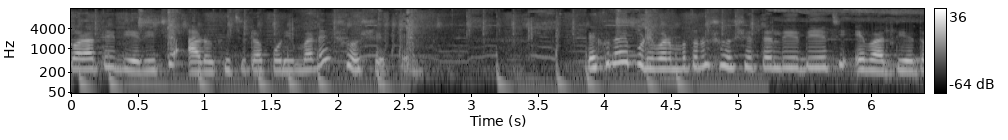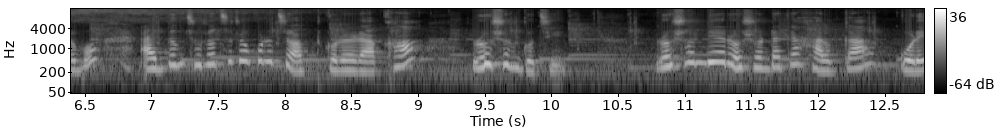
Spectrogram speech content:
কড়াতে দিয়ে দিচ্ছি আরও কিছুটা পরিমাণে সর্ষের তেল। দেখুন, আমি পরিমাণ মতন সর্ষের তেল দিয়ে দিয়েছি, এবার দিয়ে দেবো একদম ছোট ছোট করে চপড করে রাখা রসুন কুচি। রসুন দিয়ে রসুনটাকে হালকা করে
